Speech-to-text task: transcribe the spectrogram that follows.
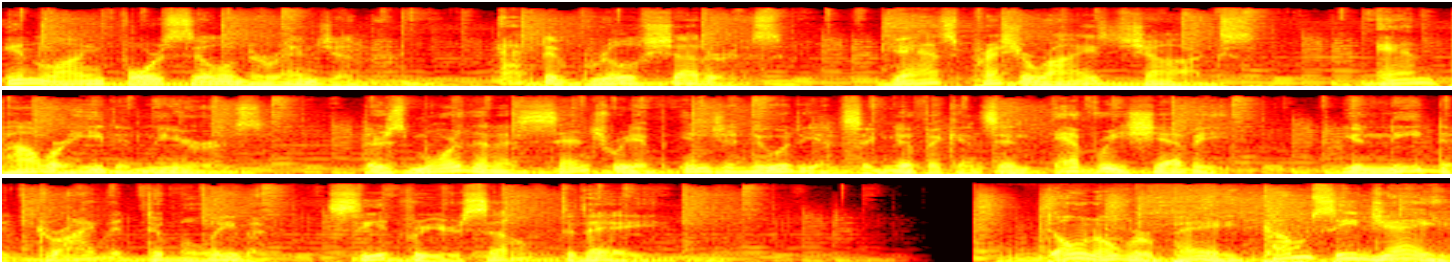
inline four-cylinder engine, active grille shutters, gas pressurized shocks, and power heated mirrors. There's more than a century of ingenuity and significance in every Chevy. You need to drive it to believe it. See it for yourself today. Don't overpay. Come see Jay.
